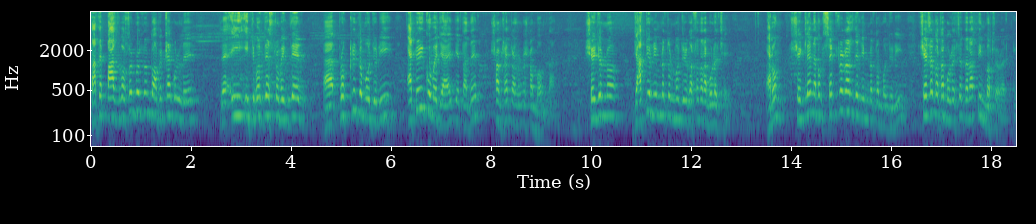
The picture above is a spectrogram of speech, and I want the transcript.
তাতে পাঁচ বছর পর্যন্ত অপেক্ষা করলে এই ইতিমধ্যে শ্রমিকদের প্রকৃত মজুরি এতই কমে যায় যে তাদের সংসার চালানো সম্ভব না। সেই জন্য জাতীয় নিম্নতম মজুরির কথা তারা বলেছে। এবং সেগলেন এবং সেক্টরাল যে নিম্নতম মজুরি, সেটার কথা বলেছে তারা তিন বছর আর কি।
